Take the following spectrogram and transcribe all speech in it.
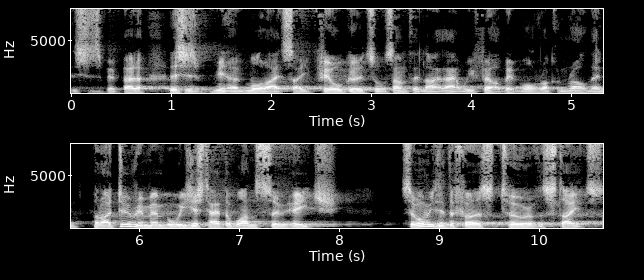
This is a bit better. This is, you know, more like, say, feel goods or something like that. We felt a bit more rock and roll then. But I do remember we just had the one suit each. So when we did the first tour of the States,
